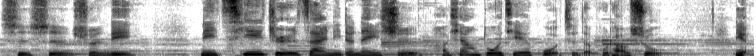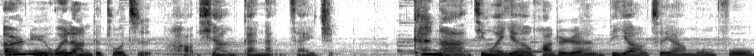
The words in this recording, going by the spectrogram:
事事顺利。你妻子在你的内室，好像多结果子的葡萄树。你儿女围绕你的桌子，好像橄榄栽子。看哪，敬畏耶和华的人必要这样蒙福。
